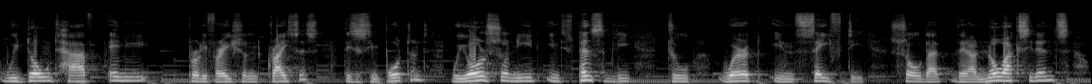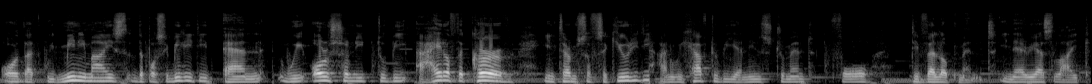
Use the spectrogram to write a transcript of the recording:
we don't have any proliferation crisis. This is important. We also need indispensably to work in safety so that there are no accidents or that we minimize the possibility and we also need to be ahead of the curve in terms of security and we have to be an instrument for development in areas like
